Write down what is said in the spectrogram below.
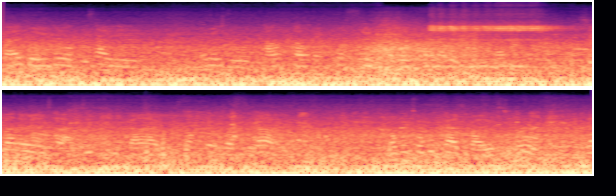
잘 놀고 그 사이 오늘도 다운타운 엑버스를 타고 떠나고 있습니다. 시간을 잘 안 지키니까 이성태 버스가 너무 조급해하지 마시고 그냥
